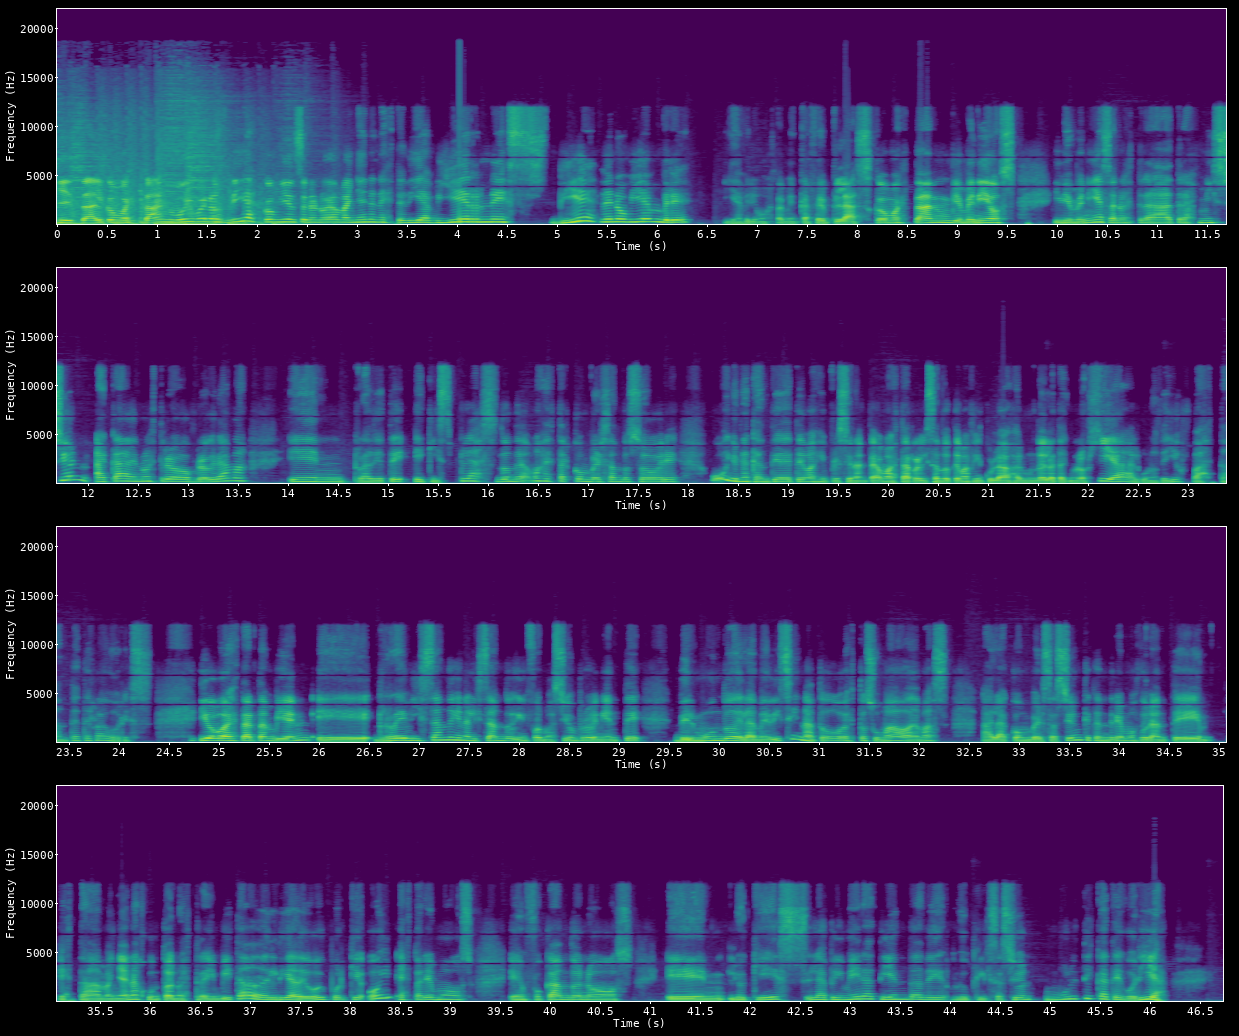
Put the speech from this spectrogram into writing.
¿Qué tal? ¿Cómo están? Muy buenos días. Comienza una nueva mañana en este día viernes 10 de noviembre y abrimos también Café Plus. ¿Cómo están? Bienvenidos y bienvenidas a nuestra transmisión acá en nuestro programa en Radio TX Plus, donde vamos a estar conversando sobre uy, una cantidad de temas impresionantes. Vamos a estar revisando temas vinculados al mundo de la tecnología, algunos de ellos bastante aterradores. Y vamos a estar también eh, revisando y analizando información proveniente del mundo de la medicina. Todo esto sumado además a la conversación que tendremos durante esta mañana junto a nuestra invitada del día de hoy, porque hoy estaremos enfocándonos en lo que es la primera tienda de reutilización multicategoría.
